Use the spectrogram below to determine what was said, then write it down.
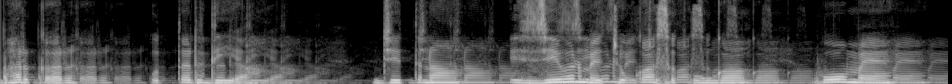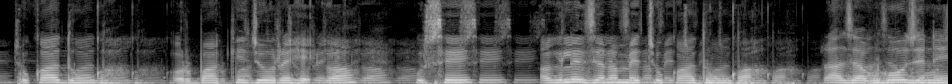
भरकर उत्तर दिया। जितना इस जीवन में चुका सकूँगा वो मैं चुका दूँगा। और बाकी जो रहेगा उसे अगले जन्म में चुका दूँगा। राजा भोज ने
